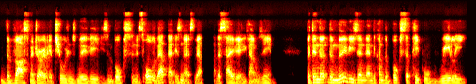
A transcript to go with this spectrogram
the vast majority of children's movies and books, and it's all about that, isn't it? It's about the savior who comes in. But then the the movies and, and the kind of the books that people really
